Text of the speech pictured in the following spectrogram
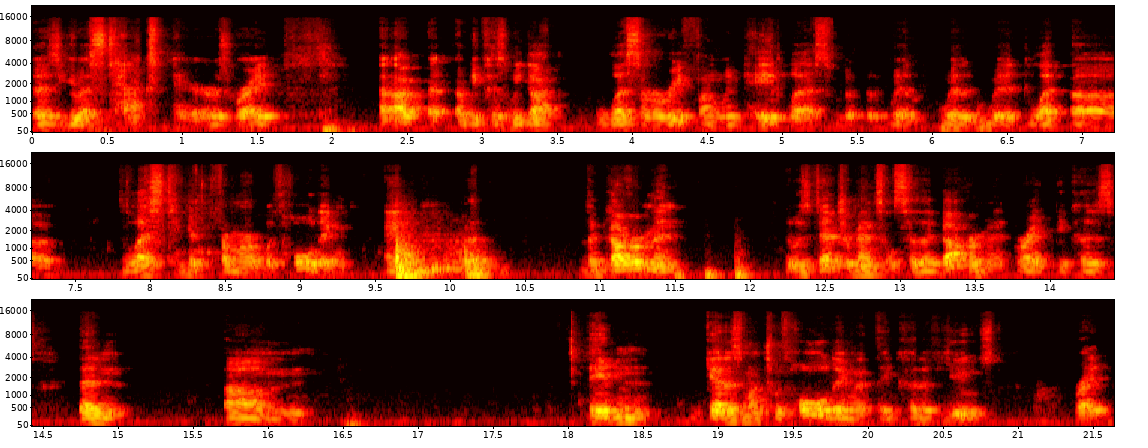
as U.S. taxpayers, right? Uh, uh, because we got less of a refund, we paid less with with with, with uh, less taken from our withholding, and the, the government it was detrimental to the government, right? Because then um, they didn't get as much withholding that they could have used, right?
